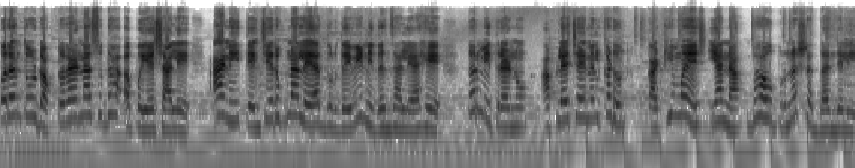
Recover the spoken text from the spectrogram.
परंतु डॉक्टरांना सुद्धा अपयश आले आणि त्यांचे रुग्णालयात दुर्दैवी निधन झाले आहे. तर मित्रांनो आपल्या चॅनलकडून काठी महेश यांना भावपूर्ण श्रद्धांजली.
